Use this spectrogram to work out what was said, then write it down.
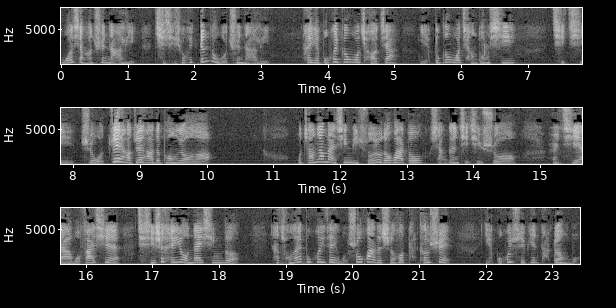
我想要去哪里？琪琪就会跟着我去哪里，它也不会跟我吵架，也不跟我抢东西。琪琪是我最好最好的朋友了。我常常把心里所有的话都想跟琪琪说，而且啊，我发现琪琪是很有耐心的，他从来不会在我说话的时候打瞌睡，也不会随便打断我。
